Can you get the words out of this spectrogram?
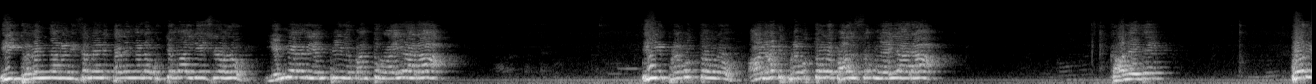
ఈ తెలంగాణ నిజమైన తెలంగాణ ఉద్యమాలు చేసిన వాళ్ళు ఎమ్మెల్యేలు ఎంపీలు మంత్రులు అయ్యారా? ఈ ప్రభుత్వంలో ఆనాటి ప్రభుత్వంలో భాగస్వాములు అయ్యారా? కాలేదే. పోనీ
